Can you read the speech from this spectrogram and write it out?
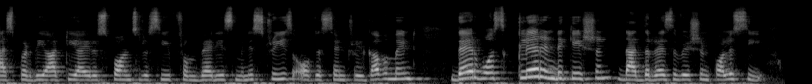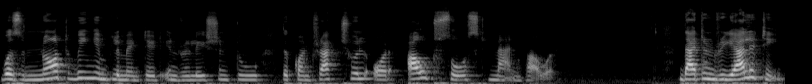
As per the RTI response received from various ministries of the central government, there was clear indication that the reservation policy was not being implemented in relation to the contractual or outsourced manpower that in reality,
